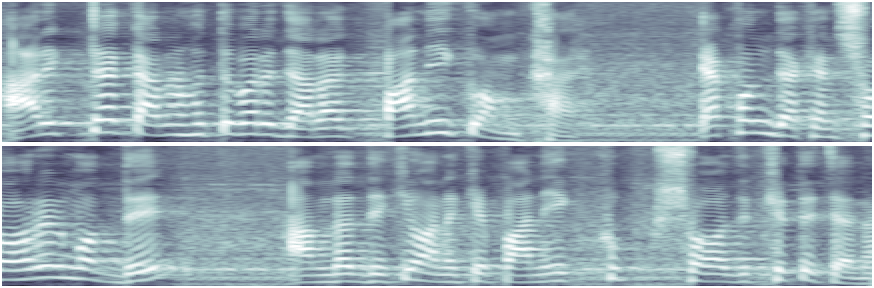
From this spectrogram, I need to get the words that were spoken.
আরেকটা কারণ হতে পারে যারা পানি কম খায়। এখন দেখেন শহরের মধ্যে আমরা দেখি অনেকে পানি খুব সহজে খেতে চায় না,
